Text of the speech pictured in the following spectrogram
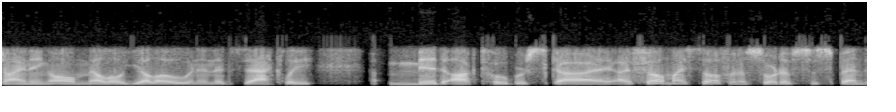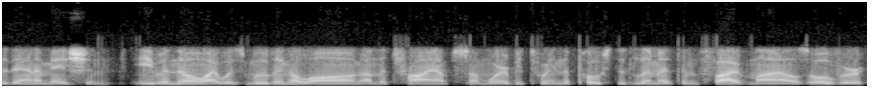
shining all mellow yellow in an exactly mid October sky, I felt myself in a sort of suspended animation, even though I was moving along on the Triumph somewhere between the posted limit and five miles over,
